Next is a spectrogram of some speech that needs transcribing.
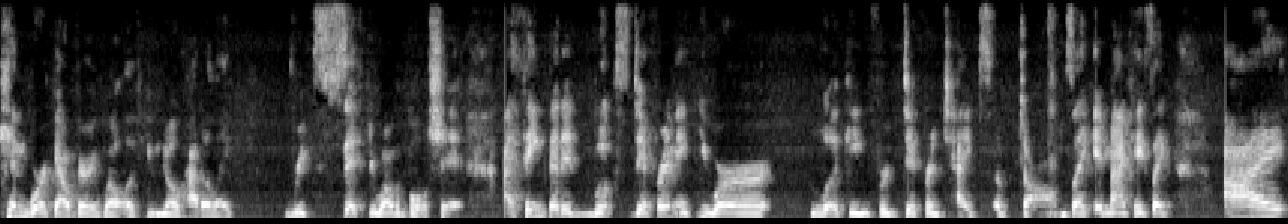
can work out very well if you know how to like re- sift through all the bullshit. I think that it looks different if you are looking for different types of doms. Like in my case, like I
